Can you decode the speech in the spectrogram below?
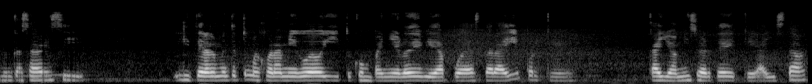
nunca sabes si literalmente tu mejor amigo y tu compañero de vida pueda estar ahí porque cayó a mi suerte de que ahí estaba.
